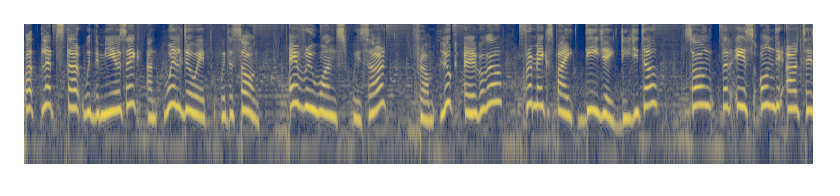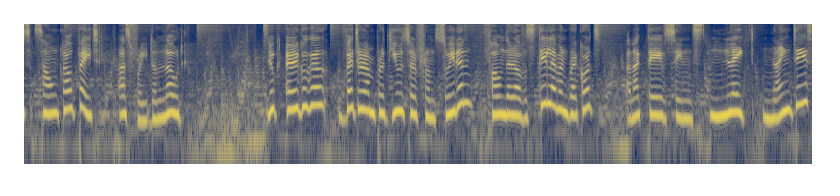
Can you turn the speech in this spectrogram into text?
But let's start with the music and we'll do it with the song Everyone's Wizard from Luke Eargoggle, remixed by DJ Digital, song that is on the artist's SoundCloud page as free download. Luke Eargoggle, veteran producer from Sweden, founder of Still Records, and active since late 90s,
